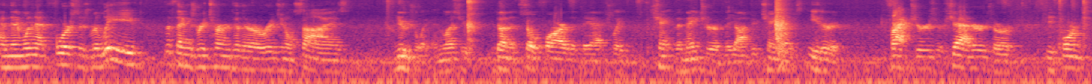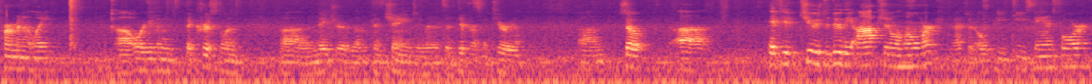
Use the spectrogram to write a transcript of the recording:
And then when that force is relieved, the things return to their original size, usually, unless you've done it so far that they actually change the nature of the object changes. Either it fractures or shatters or deforms permanently, uh, or even the crystalline uh, nature of them can change, and then it's a different material. Um, so, uh, if you choose to do the optional homework, that's what OPT stands for.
